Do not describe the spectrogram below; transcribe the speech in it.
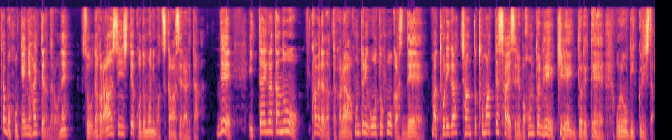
多分保険に入ってるんだろうね。そう。だから安心して子供にも使わせられた。で、一体型のカメラだったから本当にオートフォーカスで、まあ鳥がちゃんと止まってさえすれば本当にね、綺麗に撮れて、俺もびっくりした。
